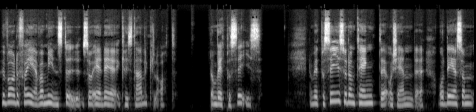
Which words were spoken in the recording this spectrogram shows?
Hur var det för er? Vad minns du? Så är det kristallklart. De vet precis. De vet precis hur de tänkte och kände. Och det som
